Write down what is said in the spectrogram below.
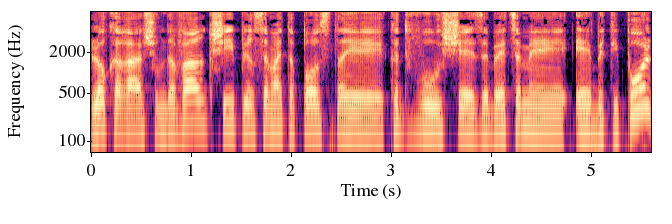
לא קרה שום דבר. כשהיא פרסמה את הפוסט, uh, כתבו שזה בעצם uh, uh, בטיפול.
